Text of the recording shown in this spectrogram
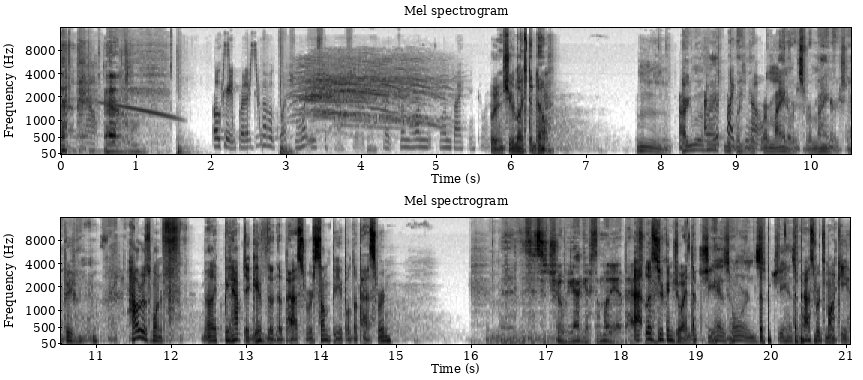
Got it now. Uh, Okay, but I do have a question. What is the password? Like from one one Viking to another. Wouldn't you like to know? Hmm. Are you a I would like We're- to know. We're miners. We're miners. Be- How does one f- like? We have to give them the password. Some people the password. this is true. We gotta give somebody a password. Atlas, you can join. The She has horns. she has the password's monkey.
